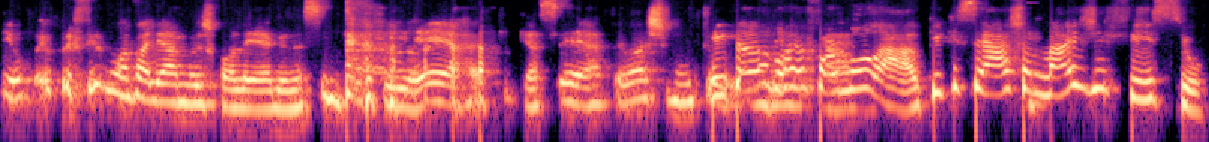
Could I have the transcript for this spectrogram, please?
Eu, eu, prefiro não avaliar meus colegas, assim, o que erra, o que acerta. Eu acho muito. Então, eu vou reformular. O que, que você acha mais difícil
